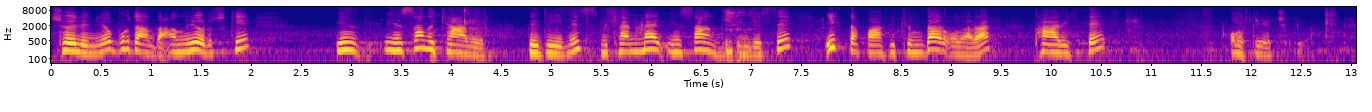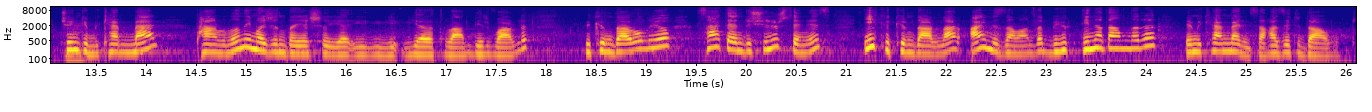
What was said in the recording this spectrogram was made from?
söyleniyor. Buradan da anlıyoruz ki in- insanı kamil dediğimiz mükemmel insan düşüncesi ilk defa hükümdar olarak tarihte ortaya çıkıyor. Çünkü mükemmel Tanrı'nın imajında yaşa- ya- y- yaratılan bir varlık hükümdar oluyor. Zaten düşünürseniz ilk hükümdarlar aynı zamanda büyük din adamları ve mükemmel insan. Hazreti Davud,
